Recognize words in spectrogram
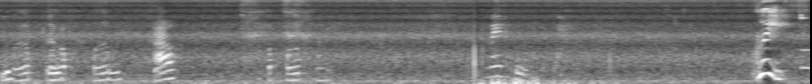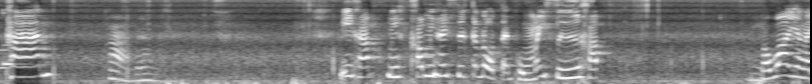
ปึ๊บแล้วก็ปึ๊บเอาก็ปึ๊บมันไม่ถูกเฮ้ยผ่าน ผ่านไปทางไหนนี่ครับมีเขามีให้ซื้อกระโดดแต่ผมไม่ซื้อครับ เพราะว่ายังไง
